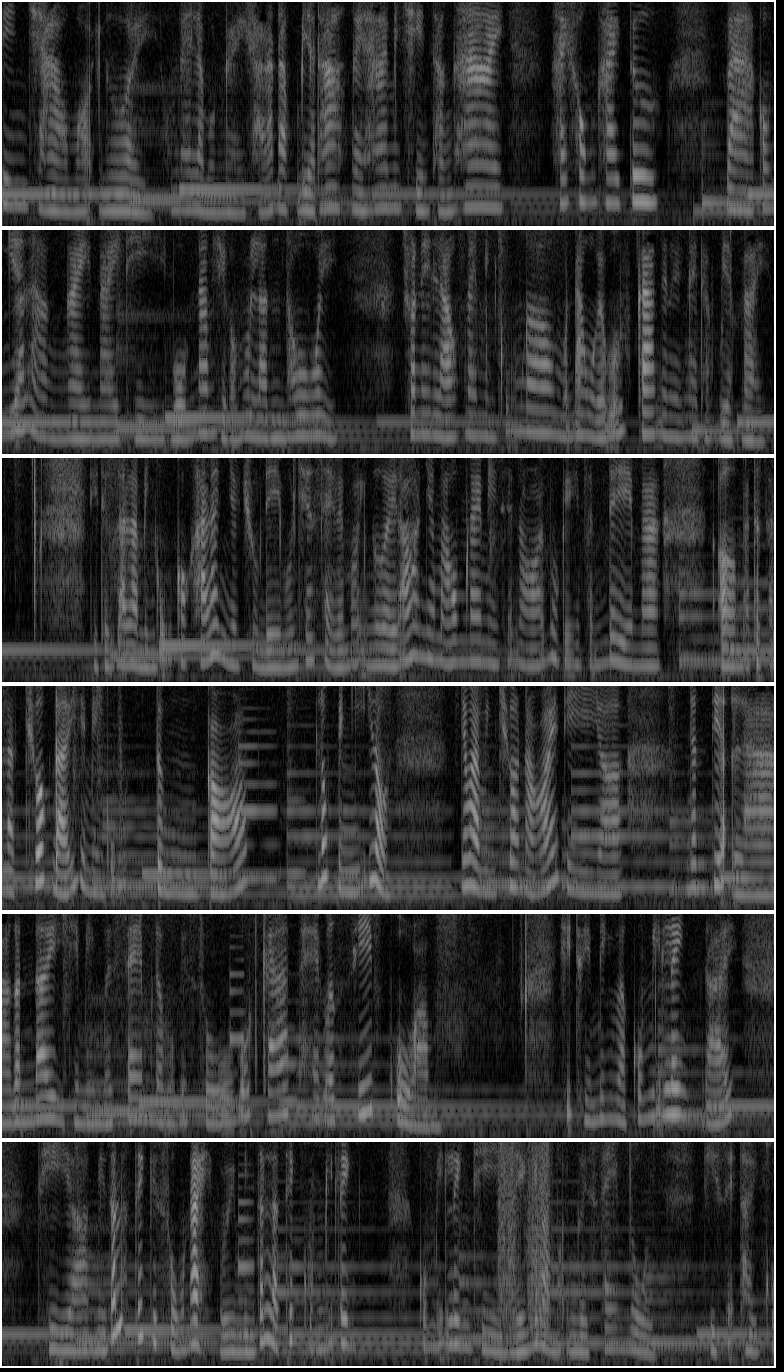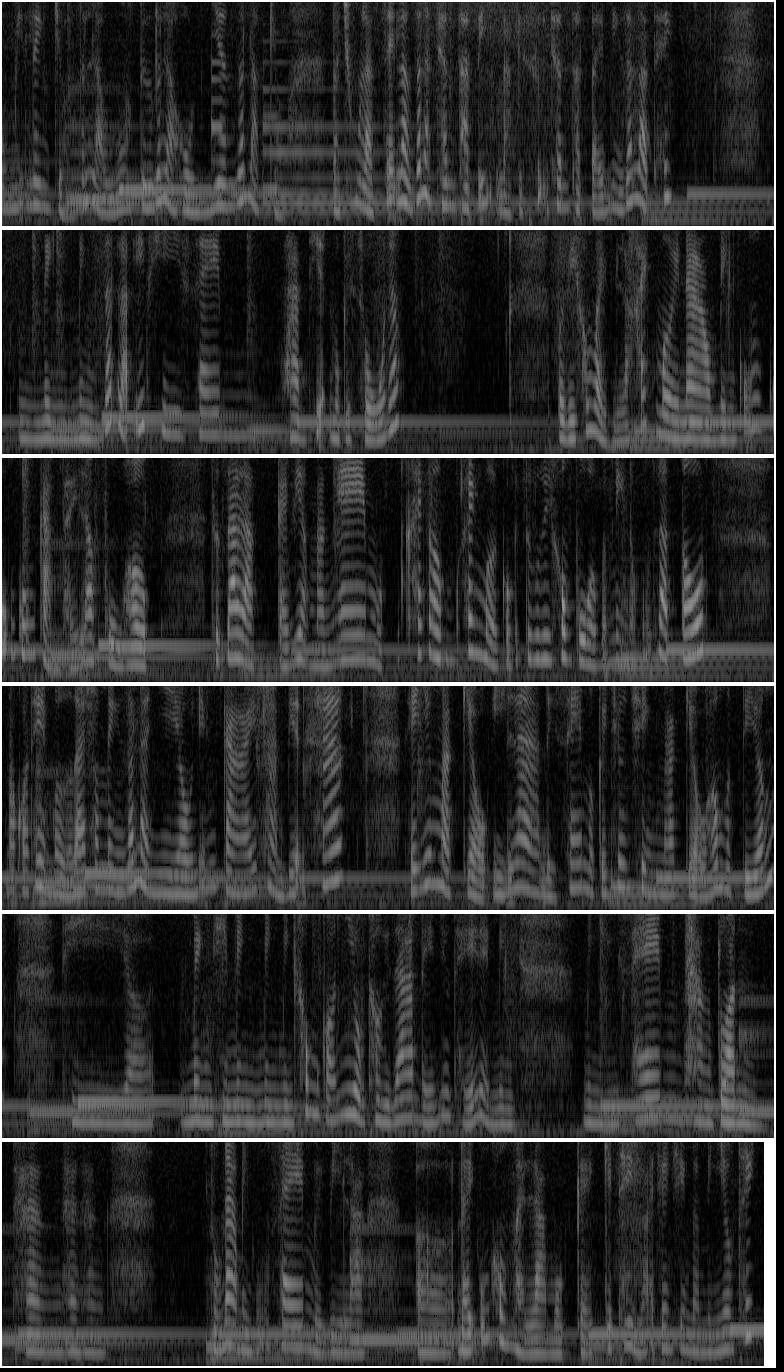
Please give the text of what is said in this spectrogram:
xin chào mọi người. Hôm nay là một ngày khá là đặc biệt ha Ngày 29 tháng 2 2024 Và có nghĩa là ngày này thì 4 năm chỉ có một lần thôi. Cho nên là hôm nay mình cũng ờ, muốn đăng một cái podcast nhân cái ngày đặc biệt này. Thì thực ra là mình cũng có khá là nhiều chủ đề muốn chia sẻ với mọi người đó Nhưng mà hôm nay mình sẽ nói một cái vấn đề mà uh, Mà thật ra là trước đấy thì mình cũng từng có lúc mình nghĩ rồi. Nhưng mà mình chưa nói thì uh, nhân tiện là gần đây thì mình mới xem được một cái số podcast Have a Sip của chị Thùy Minh và cô Mỹ Linh. Đấy thì uh, mình rất là thích cái số này bởi vì mình rất là thích cô Mỹ Linh. Cô Mỹ Linh thì nếu như mà mọi người xem rồi thì sẽ thấy cô Mỹ Linh kiểu rất là vô tư rất là hồn nhiên rất là kiểu nói chung là sẽ là rất là chân thật ý và cái sự chân thật đấy mình rất là thích. Mình mình rất là ít khi xem hoàn thiện một cái số nhá bởi vì không phải là khách mời nào mình cũng cũng cũng cảm thấy là phù hợp. Thực ra là cái việc mà nghe một khách âm khách mời có cái tư duy không phù hợp với mình nó cũng rất là tốt. Nó có thể mở ra cho mình rất là nhiều những cái phản biện khác. Thế nhưng mà kiểu ý là để xem một cái chương trình mà kiểu hơn một tiếng thì uh, mình thì mình mình mình không có nhiều thời gian đến như thế để mình mình xem hàng tuần hàng hàng hàng. Số nào mình cũng xem bởi vì là uh, đấy cũng không phải là một cái cái thể loại chương trình mà mình yêu thích.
